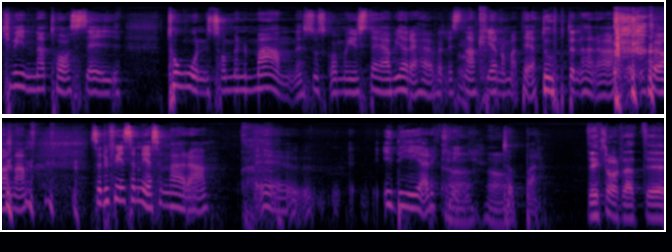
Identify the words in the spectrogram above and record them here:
kvinna tar sig ton som en man så ska man ju stävja det här väldigt snabbt okay. genom att äta upp den här eh, hönan. så det finns en del sådana här eh, idéer kring ja, ja. tuppar. Det är klart att, eh,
